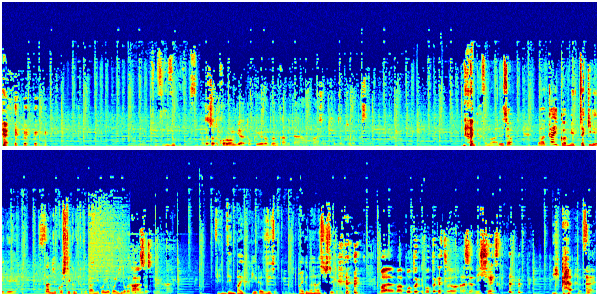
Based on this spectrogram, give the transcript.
たね。うん切りまたちょっとコロンビア特有の文化みたいなお話を聞いて面白かったですね。なんかそのあれでしょ？若い子はめっちゃ綺麗で、30越してくると途端にこう横に広があってくる。そうですね。はい。全然バイク系から出ちゃったけど、バイクの話しといた方がい まあまあ、ポッドポッドキャストの話なんでいいじゃないですか。いいか？そうか。はい。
